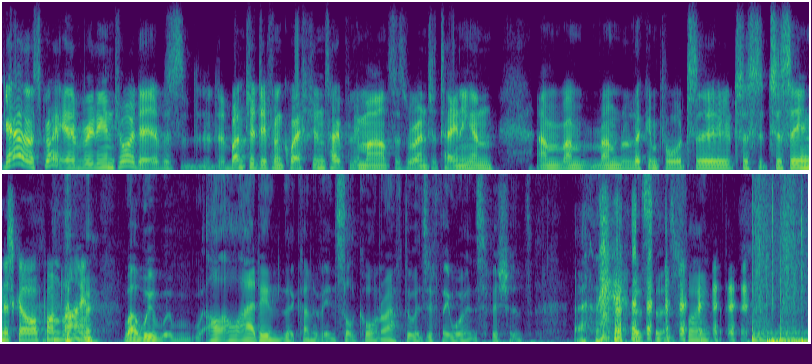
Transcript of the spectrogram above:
Yeah, it was great. I really enjoyed it. It was a bunch of different questions. Hopefully, my answers were entertaining, and I'm I'm, I'm looking forward to, to to seeing this go up online. well, we I'll, I'll, add in the kind of insult corner afterwards if they weren't sufficient. so that's fine.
